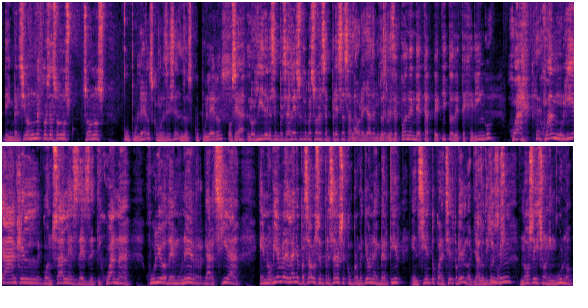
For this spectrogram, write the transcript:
de inversión. Una cosa son los, son los cupuleros, como les dicen. Los cupuleros. O sí. sea, los líderes empresariales, otra cosa son las empresas a la hora ya de meterle. los que se ponen de tapetito de tejeringo. Juan, Juan Murguía, Ángel González desde Tijuana, Julio de Muner García. En noviembre del año pasado los empresarios se comprometieron a invertir en 147 proyectos, ya lo dijimos, Pues sí. no se hizo ninguno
